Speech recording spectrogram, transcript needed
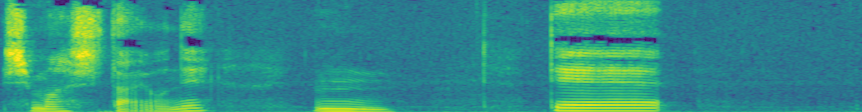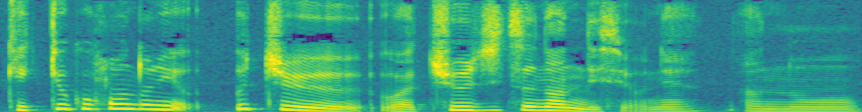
しましたよね。うん、で結局本当に宇宙は忠実なんですよね。あの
